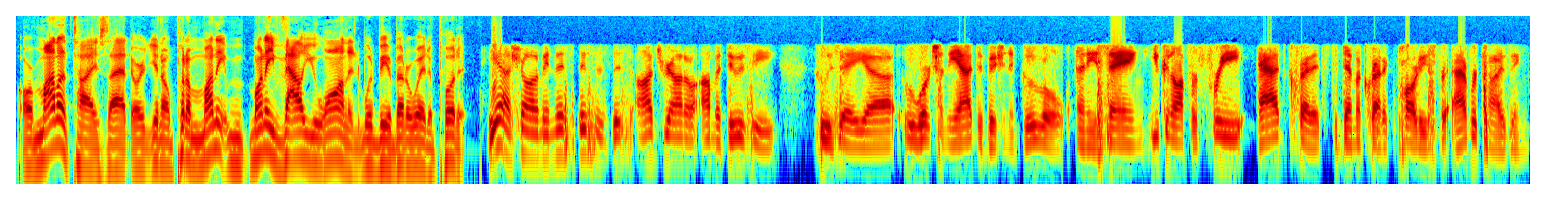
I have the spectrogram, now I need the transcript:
or monetize that or you know put a money money value on it would be a better way to put it Yeah, Sean. I mean, this this is this Adriano Amaduzzi, who's a uh, who works in the ad division at Google, and he's saying you can offer free ad credits to Democratic parties for advertising.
